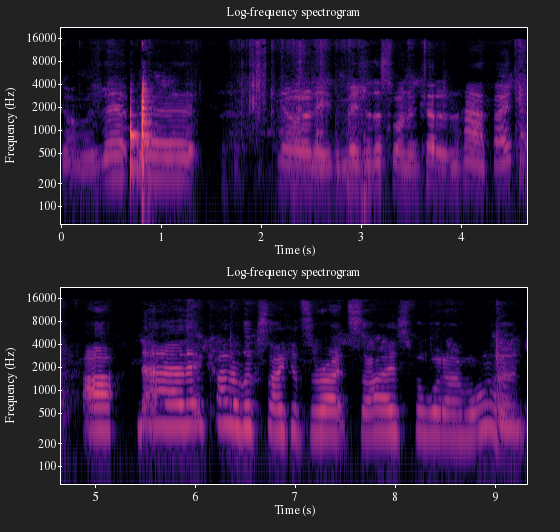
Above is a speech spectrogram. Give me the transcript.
Going with that bit. Now what I need to measure this one and cut it in half, eh? Oh, nah, that kind of looks like it's the right size for what I want.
